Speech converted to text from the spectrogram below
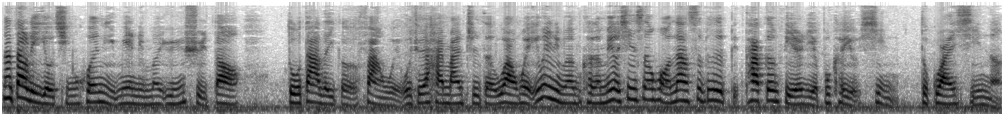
那到底有情婚里面你们允许到多大的一个范围？我觉得还蛮值得玩味，因为你们可能没有性生活，那是不是他跟别人也不可以有性的关系呢？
